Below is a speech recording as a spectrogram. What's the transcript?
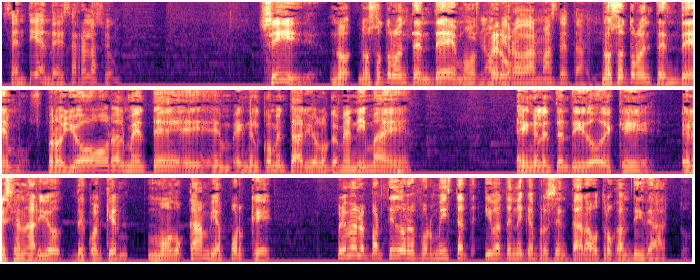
¿Se entiende esa relación? Sí, no- nosotros lo entendemos, Y no pero quiero dar más detalles. nosotros lo entendemos, pero yo realmente eh, en, en el comentario lo que me anima es en el entendido de que el escenario de cualquier modo cambia, porque primero el Partido Reformista iba a tener que presentar a otro candidato.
